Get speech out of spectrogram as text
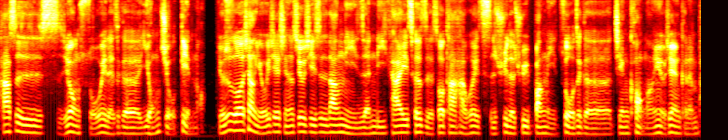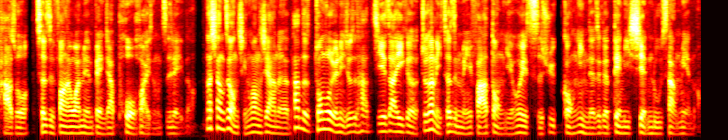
它是使用所谓的这个永久电哦，也就是说，像有一些行车记录器是当你人离开车子的时候，它还会持续的去帮你做这个监控啊。因为有些人可能怕说车子放在外面被人家破坏什么之类的。那像这种情况下呢，它的装作原理就是它接在一个就算你车子没发动也会持续供应的这个电力线路上面哦。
